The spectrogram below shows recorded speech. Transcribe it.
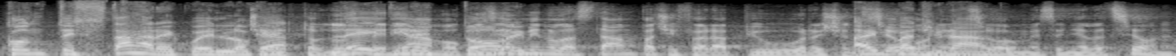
contestare quello Certo, che lo lei speriamo, così direttore, almeno la stampa ci farà più recensione, insomma, segnalazione.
